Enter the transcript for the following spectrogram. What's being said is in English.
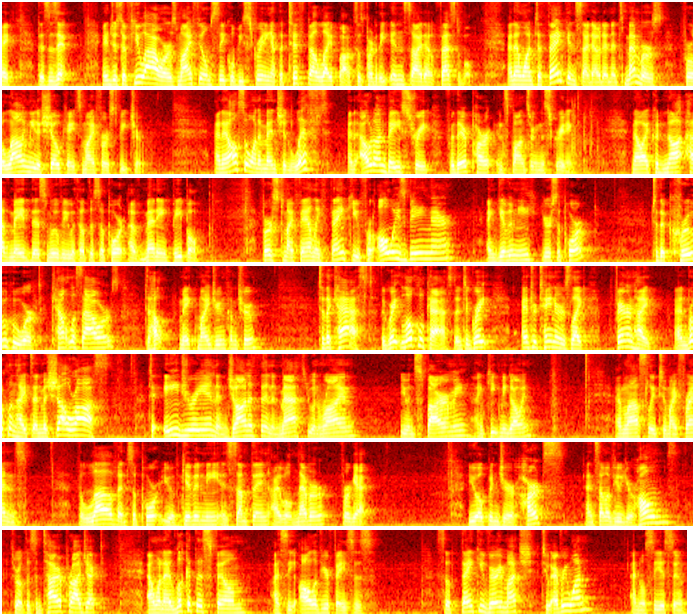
Hey, this is it. In just a few hours, my film Seek will be screening at the TIFF Bell Lightbox as part of the Inside Out Festival. And I want to thank Inside Out and its members for allowing me to showcase my first feature. And I also want to mention Lyft and Out on Bay Street for their part in sponsoring the screening. Now, I could not have made this movie without the support of many people. First, to my family, thank you for always being there and giving me your support. To the crew who worked countless hours to help make my dream come true. To the cast, the great local cast, and to great entertainers like Fahrenheit and Brooklyn Heights and Michelle Ross. To Adrian and Jonathan and Matthew and Ryan, you inspire me and keep me going. And lastly, to my friends, the love and support you have given me is something I will never forget. You opened your hearts and some of you your homes throughout this entire project. And when I look at this film, I see all of your faces. So thank you very much to everyone, and we'll see you soon.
